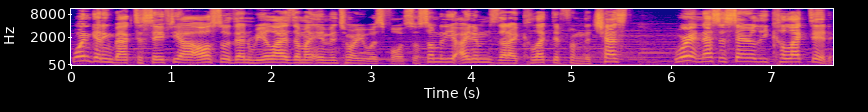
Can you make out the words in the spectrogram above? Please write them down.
When getting back to safety, I also then realized that my inventory was full. So some of the items that I collected from the chest weren't necessarily collected.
